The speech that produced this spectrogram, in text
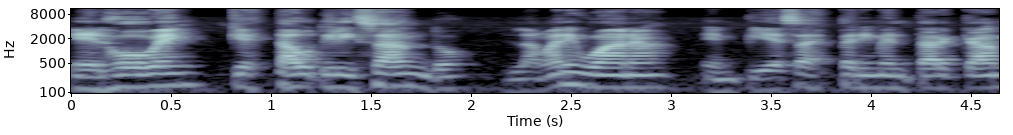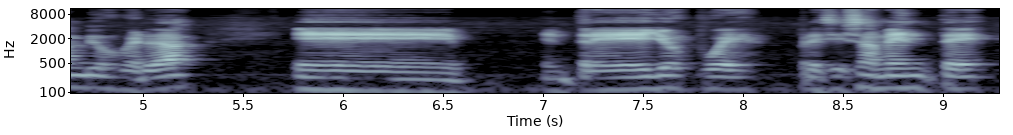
el joven que está utilizando la marihuana empieza a experimentar cambios, ¿verdad? Eh, entre ellos, pues, precisamente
